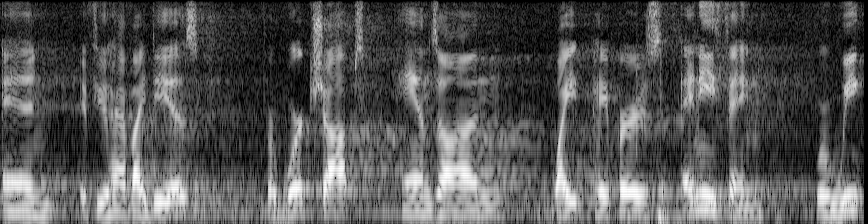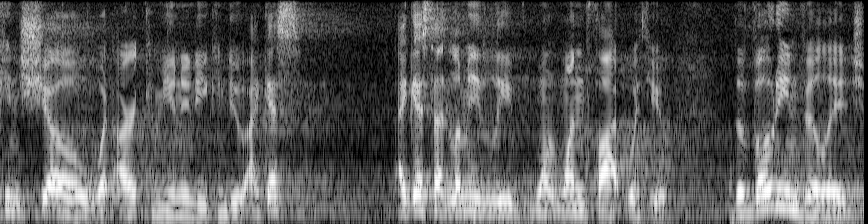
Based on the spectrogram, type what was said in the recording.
And if you have ideas for workshops, hands-on, white papers, anything where we can show what our community can do. I guess, I guess that, let me leave one, one thought with you. The voting village,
